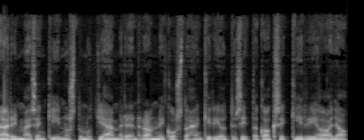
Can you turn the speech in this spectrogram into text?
äärimmäisen kiinnostunut Jäämeren rannikosta. Hän kirjoitti siitä kaksi kirjaa ja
